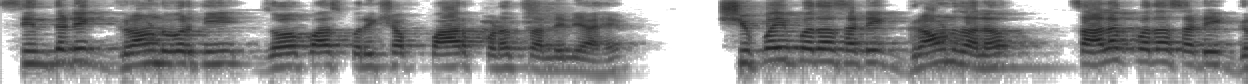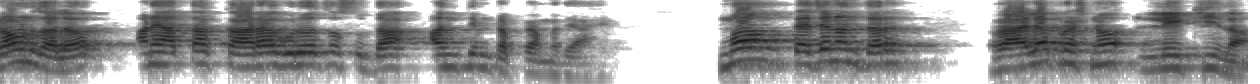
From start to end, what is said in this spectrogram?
सिंथेटिक ग्राउंडवरती जवळपास परीक्षा पार पडत चाललेली आहे. शिपाई पदासाठी ग्राउंड झालं. चालक पदासाठी ग्राउंड झालं आणि आता कारागृहाचं सुद्धा अंतिम टप्प्यामध्ये आहे. मग त्याच्यानंतर राहिला प्रश्न लेखीला.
